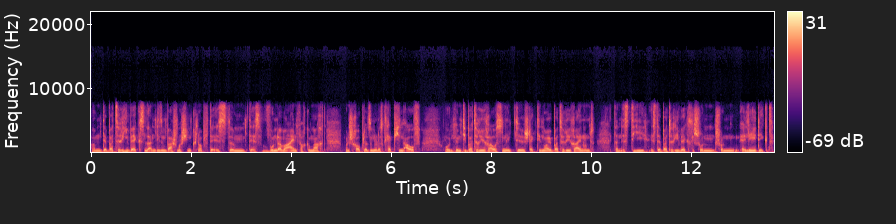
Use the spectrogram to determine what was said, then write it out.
Ähm, der Batteriewechsel an diesem Waschmaschinenknopf, der ist, ähm, der ist wunderbar einfach gemacht. Man schraubt also nur das Käppchen auf und nimmt die Batterie raus, nimmt, steckt die neue Batterie rein und dann ist, die, ist der Batteriewechsel schon, schon erledigt.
